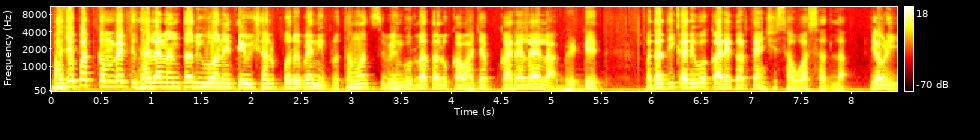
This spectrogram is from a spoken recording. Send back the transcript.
भाजपात कमबॅक झाल्यानंतर युवा नेते विशाल परब यांनी प्रथमच वेंगुर्ला तालुका भाजप कार्यालयाला भेट देत पदाधिकारी व कार्यकर्त्यांशी संवाद साधला. यावेळी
